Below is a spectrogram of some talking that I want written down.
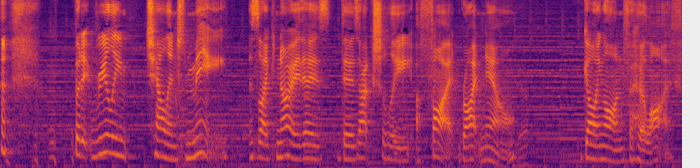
but it really challenged me. It's like, no, there's there's actually a fight right now going on for her life.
